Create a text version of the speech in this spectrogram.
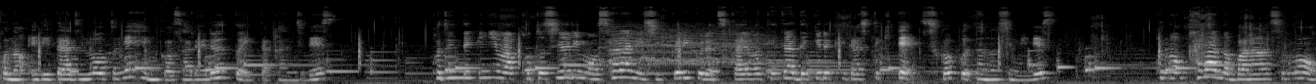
このエディターズノートに変更されるといった感じです。個人的には今年よりもさらにしっくりくる使い分けができる気がしてきてすごく楽しみです。このカラーのバランスも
